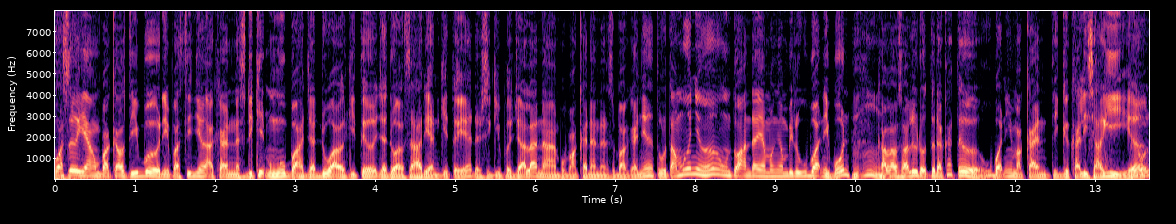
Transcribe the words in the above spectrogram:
puasa yang bakal tiba ni pastinya akan sedikit mengubah jadual kita, jadual seharian kita ya dari segi perjalanan, pemakanan dan sebagainya. Terutamanya untuk anda yang mengambil ubat ni pun, mm-hmm. kalau selalu doktor dah kata ubat ni makan tiga kali sehari ya.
